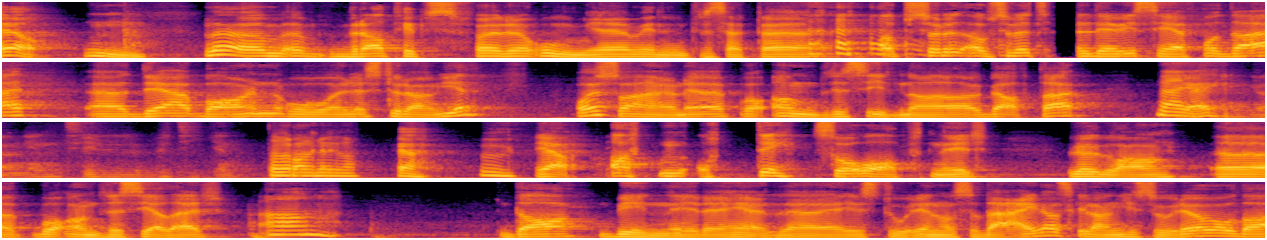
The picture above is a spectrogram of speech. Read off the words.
Ja. Det er jo bra tips for unge vininteresserte. Absolutt. absolutt. Det vi ser på der, eh, det er barn og restauranter. Og så er det på andre siden av gata Nei. det er inngangen til butikken. Det var det det var. Ja. Ja, 1880 så åpner Le Grand uh, på andre sida der. Ah. Da begynner hele historien. Også. Det er en ganske lang historie, og da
